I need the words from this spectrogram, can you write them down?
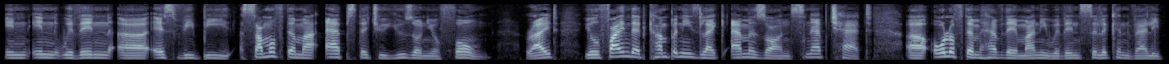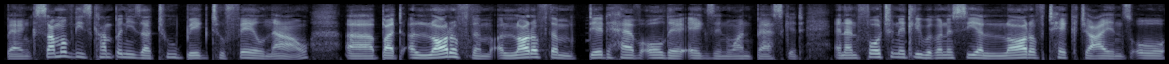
in in within uh, SVB, some of them are apps that you use on your phone right? You'll find that companies like Amazon, Snapchat, uh, all of them have their money within Silicon Valley Bank. Some of these companies are too big to fail now, uh, but a lot of them, a lot of them did have all their eggs in one basket. And unfortunately, we're going to see a lot of tech giants or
